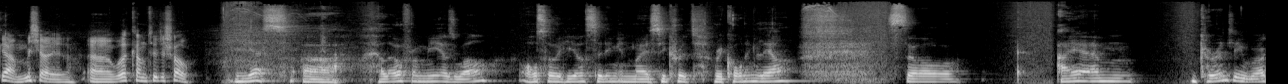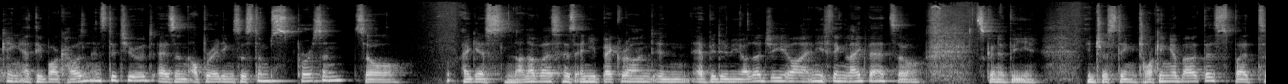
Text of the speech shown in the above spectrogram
yeah, Michael, uh, welcome to the show. Yes, uh, hello from me as well. Also, here sitting in my secret recording lair. So, I am currently working at the Barkhausen Institute as an operating systems person. So I guess none of us has any background in epidemiology or anything like that. So it's going to be interesting talking about this, but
